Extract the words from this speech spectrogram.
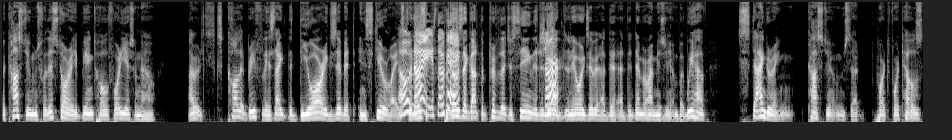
the costumes for this story being told 40 years from now, I would call it briefly, it's like the Dior exhibit in steroids. Oh, for nice. Those, okay. For those that got the privilege of seeing the Dior, sure. the Dior exhibit at the, at the Denver Art Museum. But we have staggering costumes that foretells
